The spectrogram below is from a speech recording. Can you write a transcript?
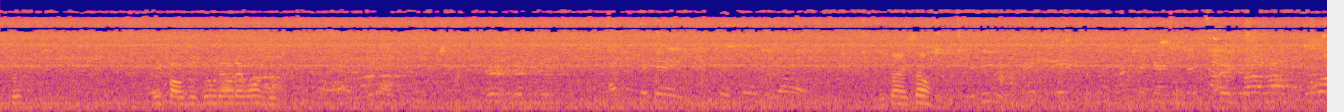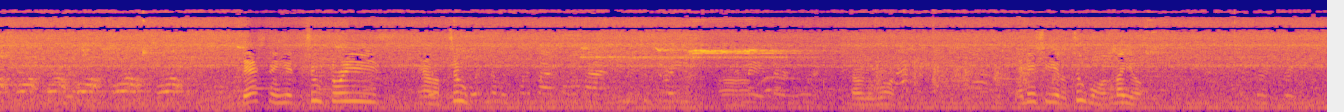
supposed to. These folks just do whatever they want to. You think so? Destiny hit two threes and a two. Number 25, 25, you hit two threes, Uh, and 31. 31. And then she hit a two point layup. 33.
